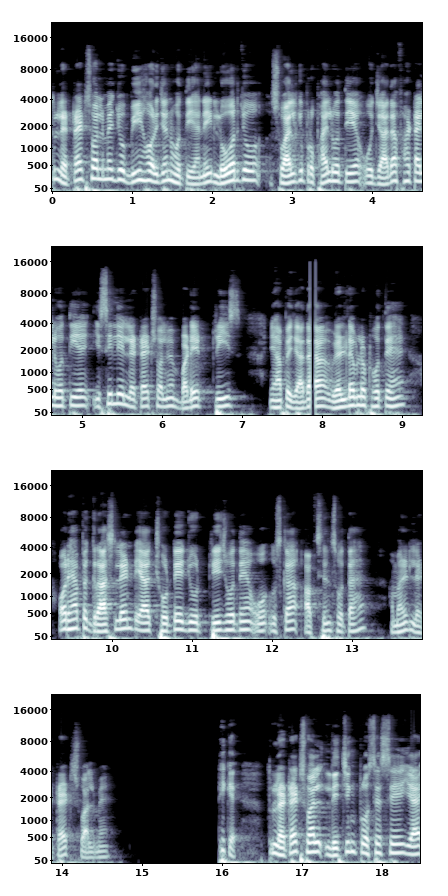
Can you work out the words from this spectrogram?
तो लेटराइट सॉइल में जो बी हॉरिजन होती है, नहीं लोअर जो सॉइल की प्रोफ़ाइल होती है, वो ज़्यादा फर्टाइल होती है, इसीलिए लेटराइट सॉइल में बड़े ट्रीज यहाँ पे ज़्यादा वेल डेवलप्ड होते हैं और यहाँ पे ग्रासलैंड या छोटे जो ट्रीज होते हैं, वो उसका ऑप्शंस होता है हमारे लेटराइट सॉइल में, ठीक है? तो लेटाइट सॉइल लीचिंग प्रोसेस से या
